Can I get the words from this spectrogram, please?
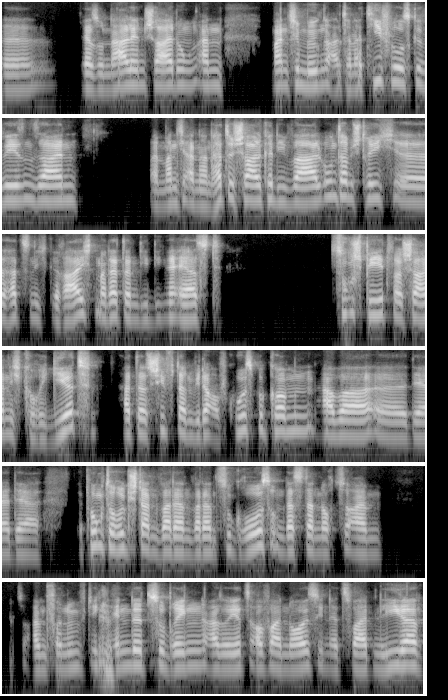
äh, Personalentscheidungen an. Manche mögen alternativlos gewesen sein. Bei manch anderen hatte Schalke die Wahl. Unterm Strich äh, hat es nicht gereicht. Man hat dann die Dinge erst zu spät wahrscheinlich korrigiert, hat das Schiff dann wieder auf Kurs bekommen, aber äh, der, der, der Punkterückstand war dann, war dann zu groß, um das dann noch zu einem, zu einem vernünftigen Ende zu bringen. Also jetzt auf ein neues in der zweiten Liga.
